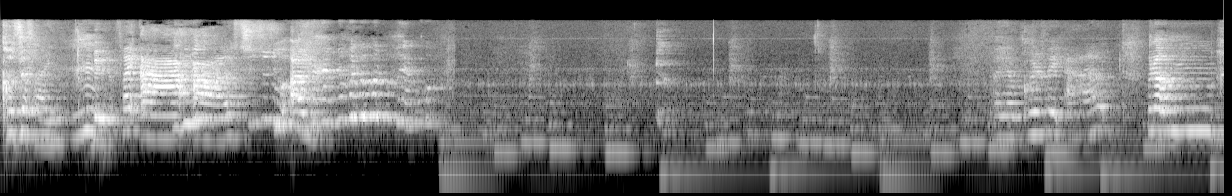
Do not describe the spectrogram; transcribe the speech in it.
Cosa fai? Bene, fai. Ah, ah, su, su, su. Ah. Fai fai. Ah. Però. mm,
